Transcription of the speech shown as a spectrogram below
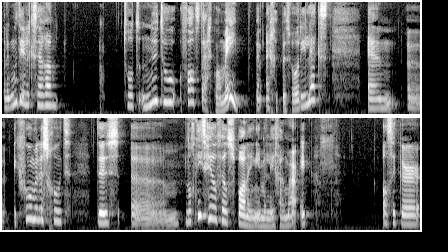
En ik moet eerlijk zeggen, tot nu toe valt het eigenlijk wel mee. Ik ben eigenlijk best wel relaxed. En uh, ik voel me dus goed. Dus uh, nog niet heel veel spanning in mijn lichaam. Maar ik als ik er,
